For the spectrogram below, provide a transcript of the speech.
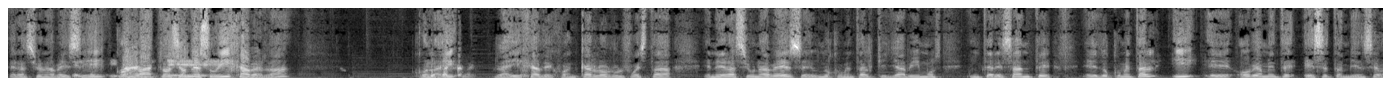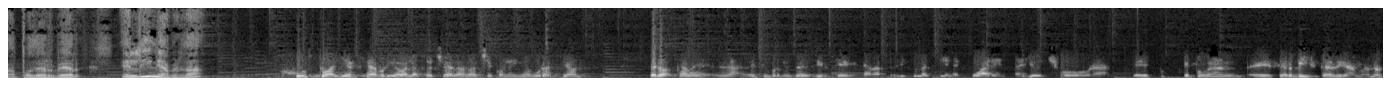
Érase una vez, sí, con la actuación de su hija, ¿verdad? con la, la, hija de Juan Carlos Rulfo está en Érase una vez, eh, un documental que ya vimos, interesante eh, documental, y eh, obviamente ese también se va a poder ver en línea, ¿verdad? Justo ayer se abrió a las 8 de la noche con la inauguración, pero cabe, es importante decir que cada película tiene 48 horas que podrán ser vistas, digamos, ¿no?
